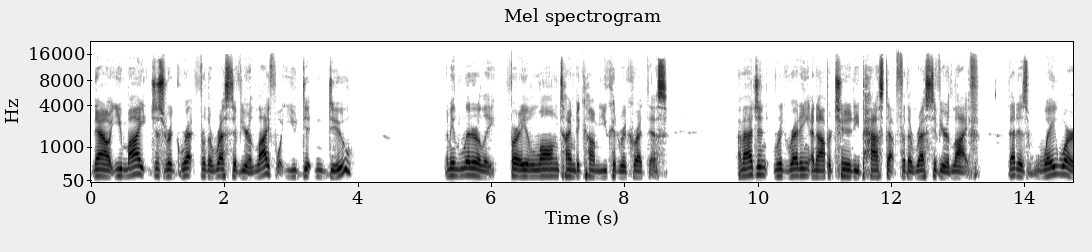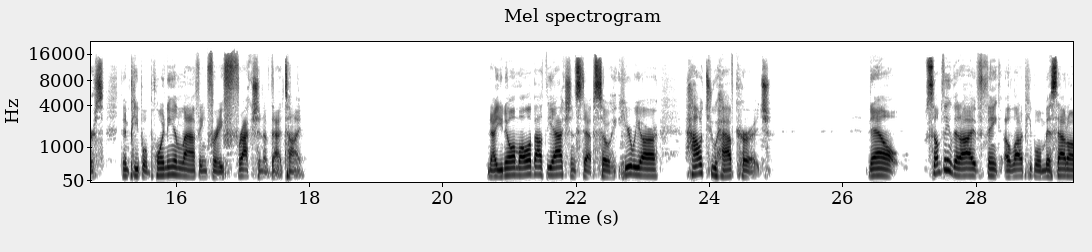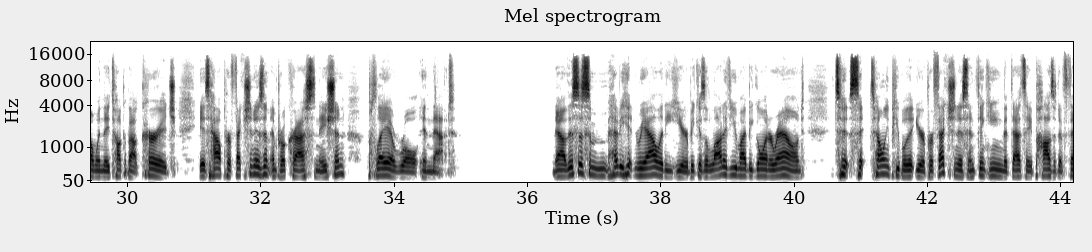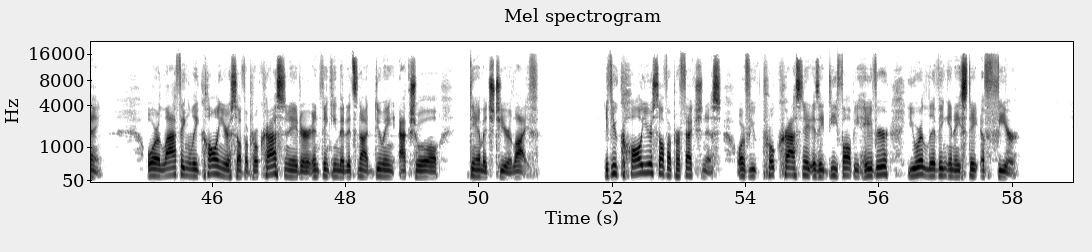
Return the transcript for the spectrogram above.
Now, you might just regret for the rest of your life what you didn't do. I mean, literally, for a long time to come, you could regret this. Imagine regretting an opportunity passed up for the rest of your life. That is way worse than people pointing and laughing for a fraction of that time. Now, you know I'm all about the action steps, so here we are how to have courage. Now, something that I think a lot of people miss out on when they talk about courage is how perfectionism and procrastination play a role in that. Now, this is some heavy hitting reality here because a lot of you might be going around t- telling people that you're a perfectionist and thinking that that's a positive thing, or laughingly calling yourself a procrastinator and thinking that it's not doing actual damage to your life. If you call yourself a perfectionist or if you procrastinate as a default behavior, you are living in a state of fear.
